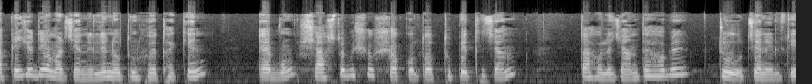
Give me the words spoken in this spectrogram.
আপনি যদি আমার চ্যানেলে নতুন হয়ে থাকেন এবং স্বাস্থ্য বিষয়ক সকল তথ্য পেতে চান, তাহলে জানতে হবে টু চ্যানেলটি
